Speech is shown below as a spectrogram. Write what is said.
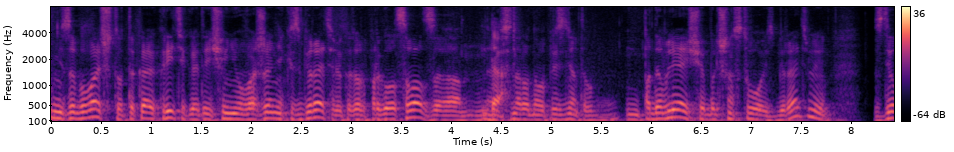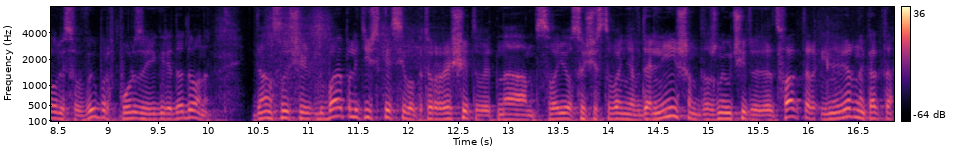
не забывать, что такая критика – это еще не уважение к избирателю, который проголосовал за э, да. всенародного президента. Подавляющее большинство избирателей сделали свой выбор в пользу Игоря Дадона. В данном случае любая политическая сила, которая рассчитывает на свое существование в дальнейшем, должны учитывать этот фактор и, наверное, как-то,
